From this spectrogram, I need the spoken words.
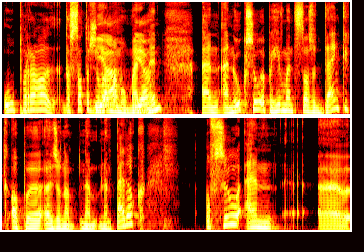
opera, dat zat er zo Ja, wel momenten ja. in. En, en ook zo, op een gegeven moment staan ze, denk ik, op eh, eh, zo'n een, een, een paddock of zo. En eh,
